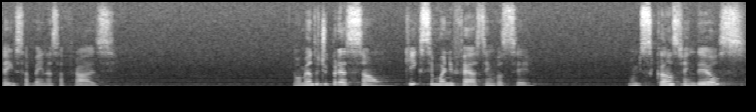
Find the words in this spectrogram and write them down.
Pensa bem nessa frase. No momento de pressão, o que, que se manifesta em você? Um descanso em Deus?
